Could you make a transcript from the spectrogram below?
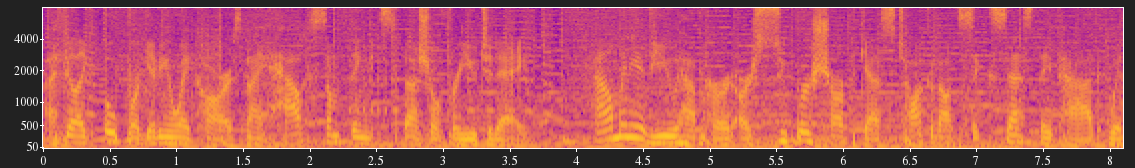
I feel like Oprah giving away cars, and I have something special for you today. How many of you have heard our super sharp guests talk about success they've had with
